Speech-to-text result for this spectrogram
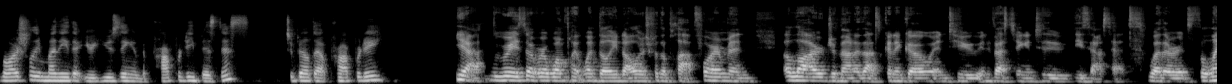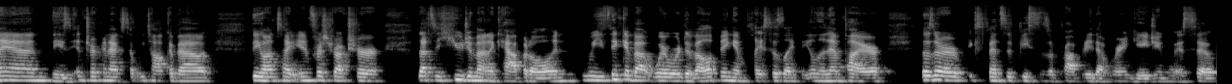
largely money that you're using in the property business to build out property? Yeah, we raised over $1.1 billion for the platform, and a large amount of that's going to go into investing into these assets, whether it's the land, these interconnects that we talk about, the on site infrastructure. That's a huge amount of capital. And when you think about where we're developing in places like the Inland Empire, those are expensive pieces of property that we're engaging with. So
